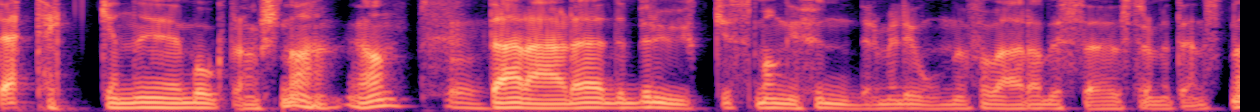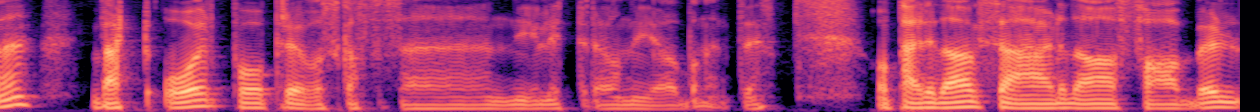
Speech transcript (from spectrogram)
Det er tekken i bokbransjen, da. Ja. Mm. Der er det Det brukes mange hundre millioner for hver av disse strømmetjenestene hvert år på å prøve å skaffe seg nye lyttere og nye abonnenter. Og per i dag så er det da Fabel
